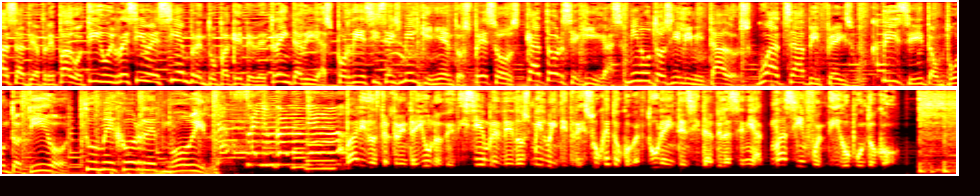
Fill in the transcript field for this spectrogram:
Pásate a prepago Tigo y recibe siempre en tu paquete de 30 días por 16,500 pesos 14 gigas, minutos ilimitados, WhatsApp y Facebook. Visita un punto Tigo, tu mejor red móvil. Válido hasta el 31 de diciembre de 2023. Sujeto a cobertura e intensidad de la señal. Más info en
